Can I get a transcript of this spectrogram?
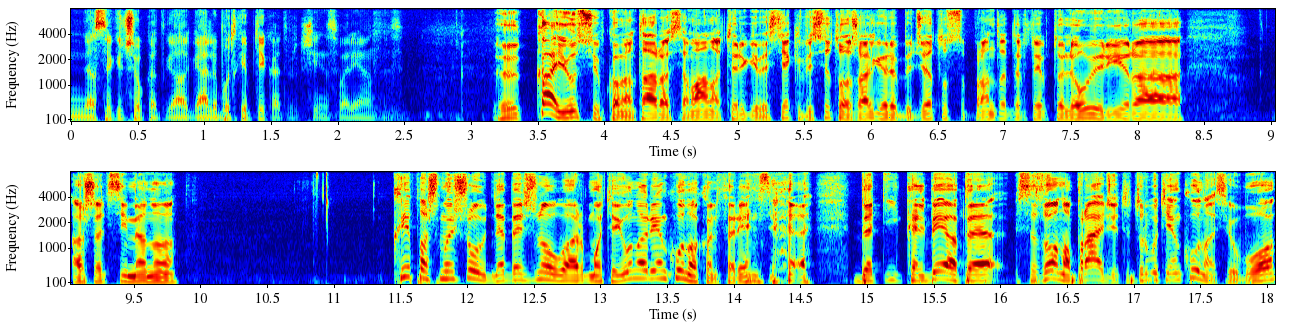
nesakyčiau, kad gal, gali būti kaip tik atvirkštinis variantas. E, Ką jūs šiaip komentaruose manote irgi vis tiek visi to žalgerio biudžetus suprantat ir taip toliau ir yra, aš atsimenu, kaip aš maišau, nebežinau, ar Motejūno ar Jankūno konferencija, bet kalbėjo apie sezono pradžią, tai turbūt Jankūnas jau buvo,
